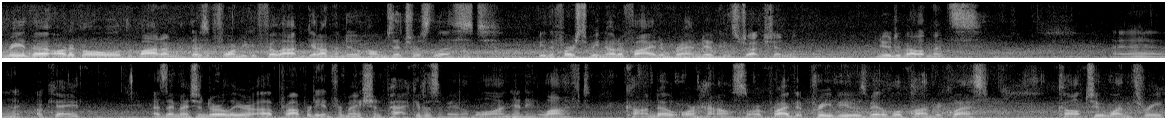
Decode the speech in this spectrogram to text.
read the article at the bottom. There's a form you can fill out and get on the new homes interest list. Be the first to be notified of brand new construction new developments. Uh, okay, as I mentioned earlier, a property information packet is available on any loft, condo, or house, or a private preview is available upon request. Call 213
